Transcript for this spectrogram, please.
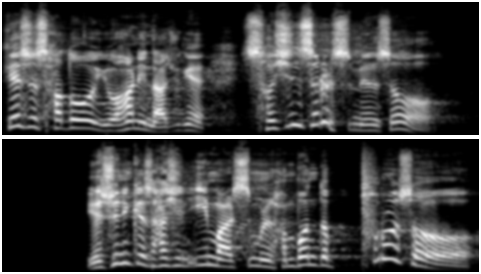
그래서 사도 요한이 나중에 서신서를 쓰면서 예수님께서 하신 이 말씀을 한 번 더 풀어서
